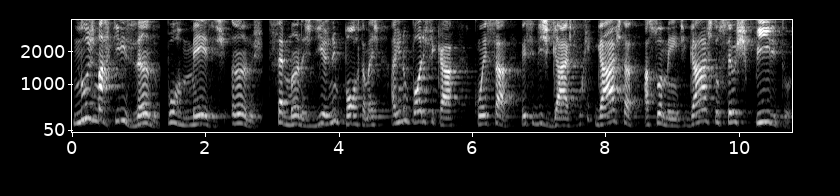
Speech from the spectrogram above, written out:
nos martirizando por meses, anos, semanas, dias, não importa, mas a gente não pode ficar com essa, esse desgaste, porque gasta a sua mente, gasta o seu espírito,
